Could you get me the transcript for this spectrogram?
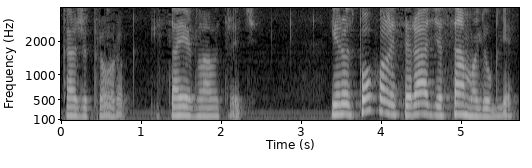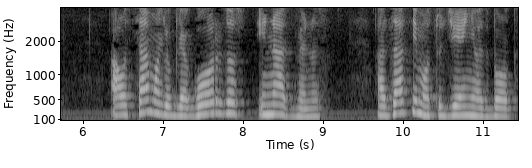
kaže prorok. Isaija glava 3. Jer od pohvale se rađa samoljublje, a od samoljublja gordost i nadmenost, a zatim otuđenje od Boga.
